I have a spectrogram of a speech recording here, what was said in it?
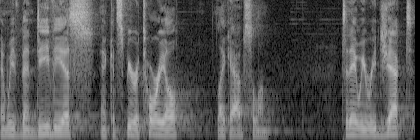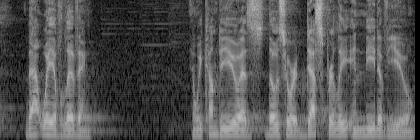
and we've been devious and conspiratorial like Absalom. Today we reject that way of living, and we come to you as those who are desperately in need of you.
